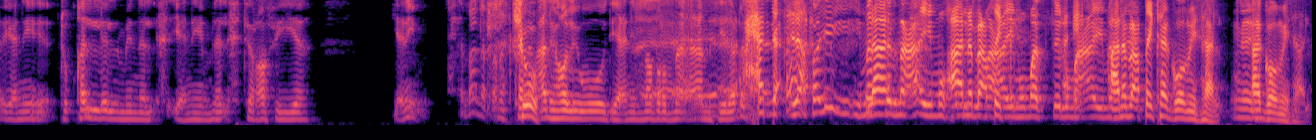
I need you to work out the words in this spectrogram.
يعني تقلل من ال يعني من الاحترافية يعني إحنا ما نبغى نتكلم شوف. عن هوليوود يعني بنضرب مع أمثلة بس حتى- يعني خلاص يمثل لا، مع أي مخرج ومع بعطيك- أي ممثل ومع أي أنا. بعطيك أقوى مثال إيه. أقوى مثال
